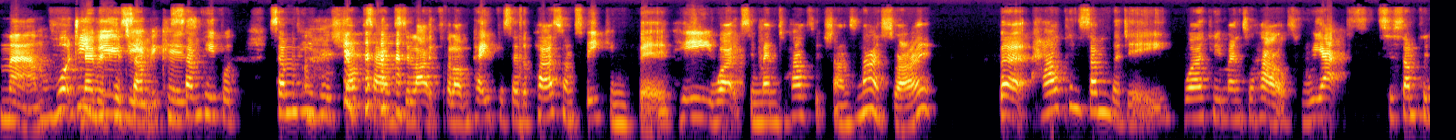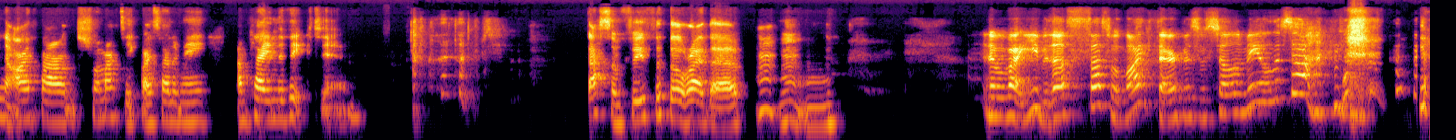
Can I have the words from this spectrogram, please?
ma'am? What do No, you do? some, because some people, some people's job sounds delightful on paper. So the person I'm speaking with, he works in mental health, which sounds nice, right? But how can somebody working in mental health react to something that I found traumatic by telling me I'm playing the victim? That's some food for thought right there. Mm-mm-mm. I don't know about you, but that's that's what my therapist was telling me all the time.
